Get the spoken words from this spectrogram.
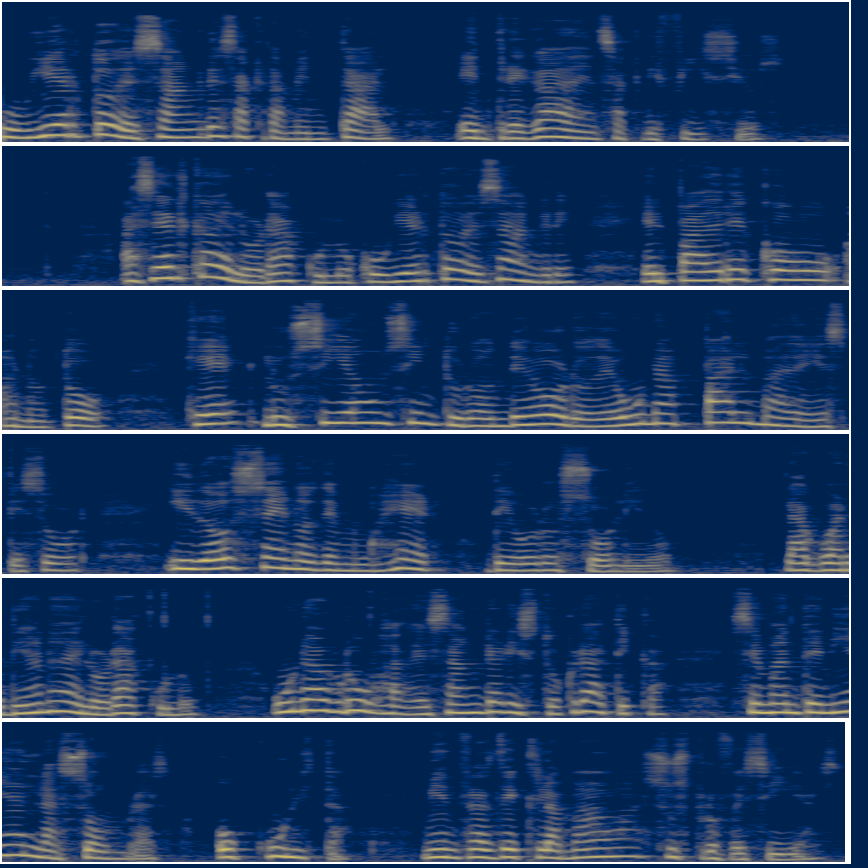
cubierto de sangre sacramental entregada en sacrificios. Acerca del oráculo cubierto de sangre, el padre Cobo anotó que lucía un cinturón de oro de una palma de espesor y dos senos de mujer de oro sólido. La guardiana del oráculo, una bruja de sangre aristocrática, se mantenía en las sombras, oculta, mientras declamaba sus profecías.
